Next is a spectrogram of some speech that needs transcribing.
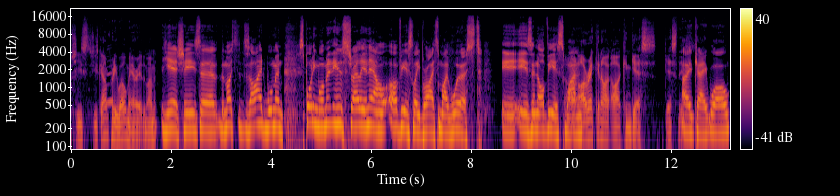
she's she's going pretty well, Mary, at the moment. Yeah, she's uh, the most desired woman, sporting woman in Australia now. Obviously, Bryce, my worst is an obvious I, one. I reckon I, I can guess guess this. Okay, well,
